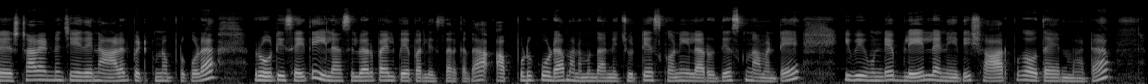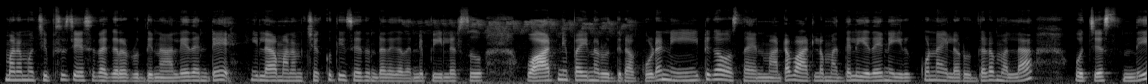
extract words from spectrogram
రెస్టారెంట్ నుంచి ఏదైనా ఆర్డర్ పెట్టుకున్నప్పుడు కూడా రోటీస్ అయితే ఇలా సిల్వర్ పాయిల్ పేపర్లు ఇస్తారు కదా అప్పుడు కూడా మనము దాన్ని చుట్టేసుకొని ఇలా రుద్దేసుకున్నామంటే ఇవి ఉండే బ్లేడ్లు అనేది షార్ప్గా అవుతాయన్నమాట. మనము చిప్స్ చేసే దగ్గర రుద్దినా లేదంటే ఇలా మనం చెక్కు తీసేది ఉంటుంది కదండి పీలర్స్ వాటిని పైన రుద్దినా కూడా నీట్గా వస్తాయి. అన్నమాట వాటిలో మధ్యలో ఏదైనా ఇరుక్కున్నా ఇలా రుద్దడం వల్ల వచ్చేస్తుంది.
